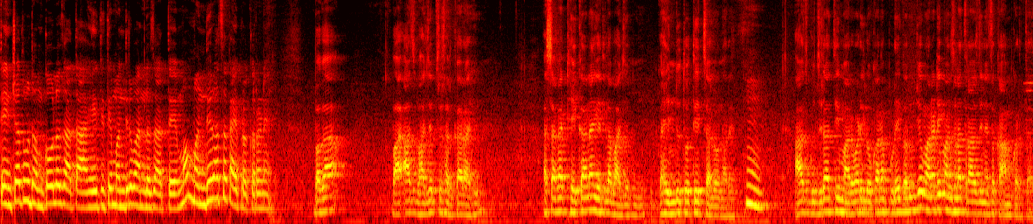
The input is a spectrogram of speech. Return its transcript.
त्यांच्या थ्रू धमकवलं जात आहे तिथे मंदिर बांधलं जाते मग मंदिराचं काय प्रकरण आहे? बघा आज भाजपचं सरकार आहे. असा काय ठेका नाही घेतला भाजपने. का हिंदुत्व तेच चालवणार आहेत. हम्म, आज गुजराती मारवाडी लोकांना पुढे करून जे मराठी माणसाला त्रास देण्याचं काम करतात.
